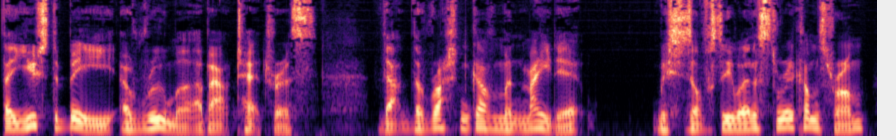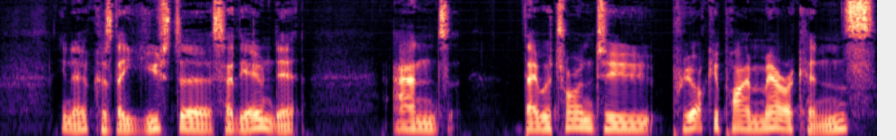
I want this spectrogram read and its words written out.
there used to be a rumor about Tetris that the Russian government made it, which is obviously where the story comes from, you know, because they used to say they owned it. And they were trying to preoccupy Americans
